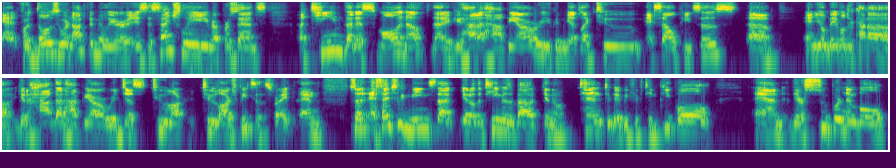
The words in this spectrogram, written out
and for those who are not familiar, it essentially represents a team that is small enough that if you had a happy hour, you can get like two XL pizzas, uh, and you'll be able to kind of you know have that happy hour with just two large two large pizzas, right? And so it essentially means that you know the team is about you know ten to maybe fifteen people, and they're super nimble.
